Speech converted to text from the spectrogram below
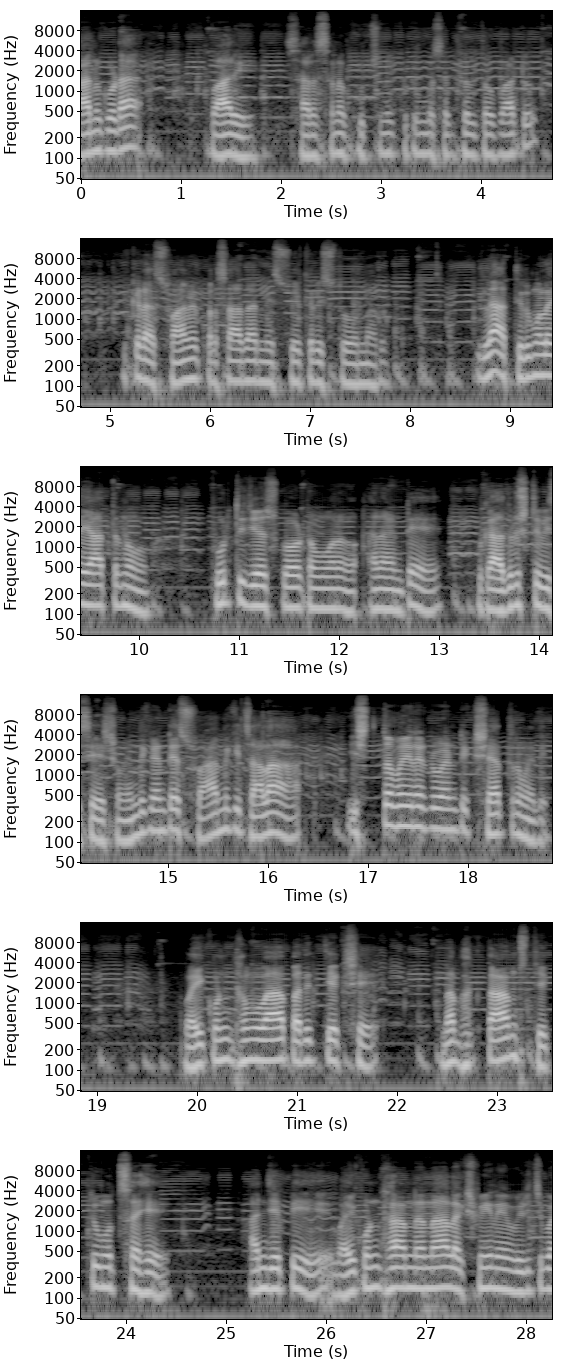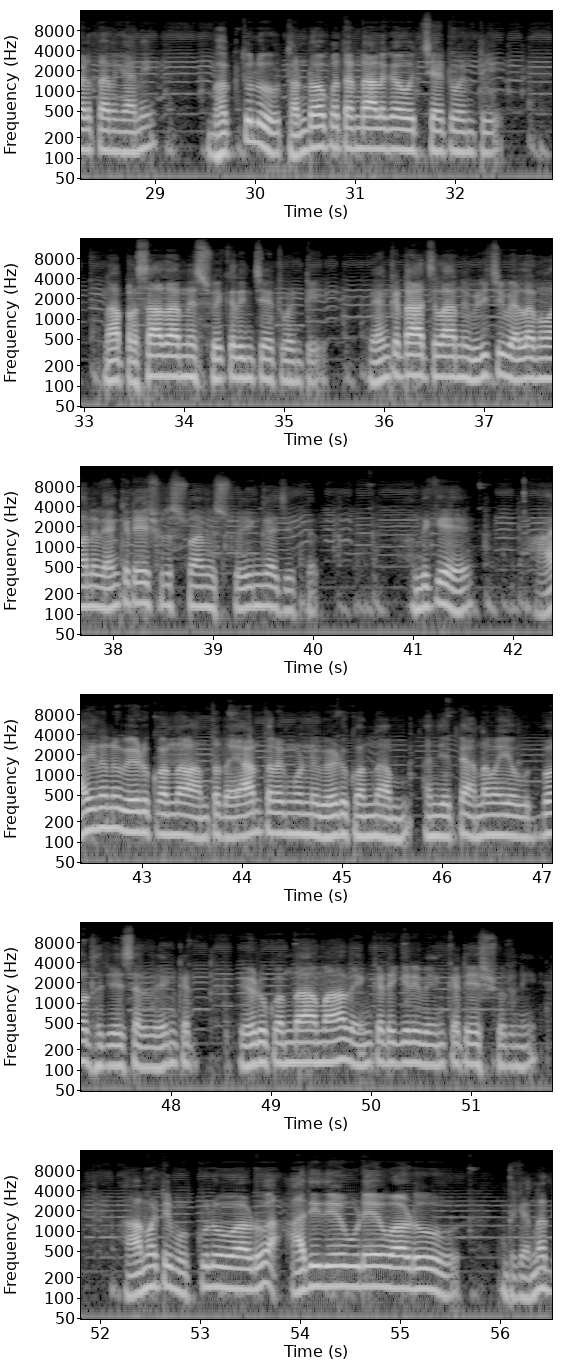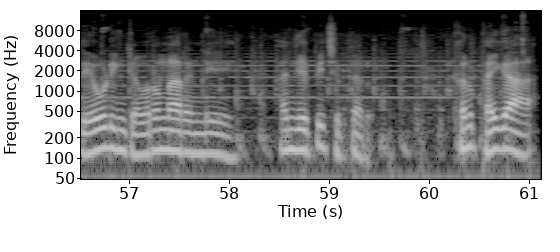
తాను కూడా వారి సరసన కూర్చుని కుటుంబ సభ్యులతో పాటు ఇక్కడ స్వామి ప్రసాదాన్ని స్వీకరిస్తూ ఉన్నారు. ఇలా తిరుమల యాత్రను పూర్తి చేసుకోవటం అని అంటే ఒక అదృష్ట విశేషం. ఎందుకంటే స్వామికి చాలా ఇష్టమైనటువంటి క్షేత్రం ఇది. వైకుంఠం వా పరిత్యక్షే నా భక్తాం త్యక్తుముత్సహే అని చెప్పి వైకుంఠాన్ననా లక్ష్మీ నేను విడిచిపెడతాను కానీ భక్తులు తండోపతండాలుగా వచ్చేటువంటి నా ప్రసాదాన్ని స్వీకరించేటువంటి వెంకటాచలాన్ని విడిచి వెళ్ళను అని వెంకటేశ్వర స్వామి స్వయంగా చెప్పారు. అందుకే ఆయనను వేడుకొందాం అంత దయాంతరంగుణ్ణి వేడుకొందాం అని చెప్పి అన్నమయ్య ఉద్బోధ చేశారు. వెంకట్ వేడుకొందామా వెంకటగిరి వెంకటేశ్వరుని? ఆమటి మొక్కులు వాడు ఆదిదేవుడే వాడు ఇంతకన్నా దేవుడు ఇంకెవరున్నారండి? అని చెప్పి చెప్పారు. కానీ పైగా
